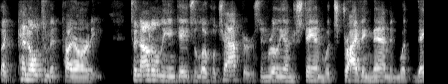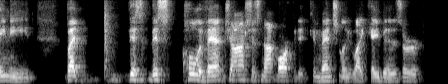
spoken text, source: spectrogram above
like penultimate priority to not only engage the local chapters and really understand what's driving them and what they need, but this this whole event, Josh, is not marketed conventionally like KBIS or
